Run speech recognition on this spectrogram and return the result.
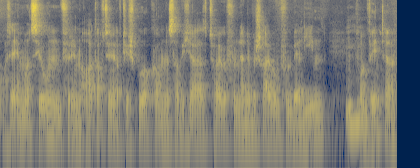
auch der Emotionen für den Ort auf, den, auf die Spur kommen. Das habe ich ja toll gefunden, eine Beschreibung von Berlin mhm. vom Winter,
